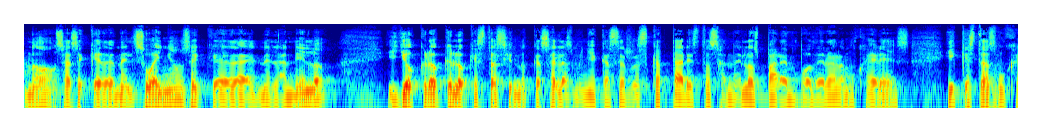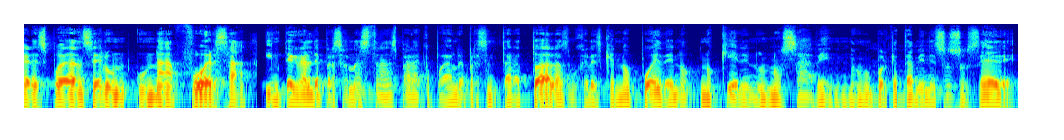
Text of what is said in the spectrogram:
¿no? O sea, se queda en el sueño, se queda en el anhelo y yo creo que lo que está haciendo Casa de las Muñecas es rescatar estos anhelos para empoderar a mujeres y que estas mujeres puedan ser una fuerza integral de personas trans para que puedan representar a todas las mujeres que no pueden o no quieren o no saben, ¿no? Porque también eso sucede.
